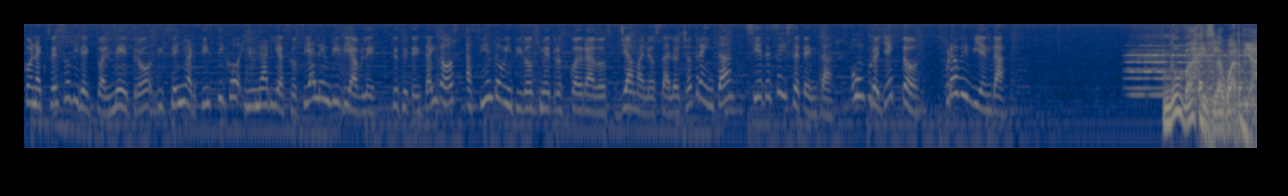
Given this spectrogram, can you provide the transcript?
con acceso directo al metro, diseño artístico y un área social envidiable, de 72 a 122 metros cuadrados. Llámanos al 830-7670. Un proyecto, Provivienda. No bajes la guardia.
